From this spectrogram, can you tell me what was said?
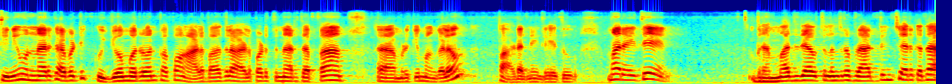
తిని ఉన్నారు కాబట్టి కుయ్యో మరో అని పాపం ఆడబాధలు ఆడపడుతున్నారు తప్ప రాముడికి మంగళం పాడనే లేదు. మరైతే బ్రహ్మాది దేవతలందరూ ప్రార్థించారు కదా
